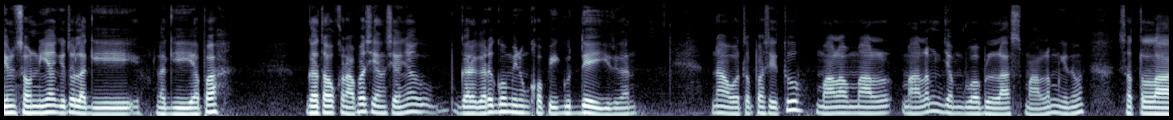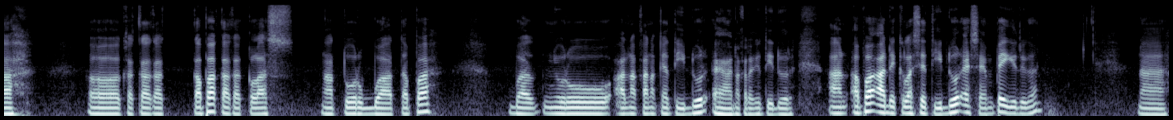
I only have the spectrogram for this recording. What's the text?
insomnia gitu lagi lagi apa nggak tahu kenapa siang-siangnya gara-gara gue minum kopi good day gitu kan. Nah waktu pas itu malam mal malam jam 12 malam gitu setelah uh, kakak, kakak apa kakak kelas ngatur buat apa buat nyuruh anak-anaknya tidur eh anak-anaknya tidur. An apa adik kelasnya tidur SMP gitu kan. Nah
